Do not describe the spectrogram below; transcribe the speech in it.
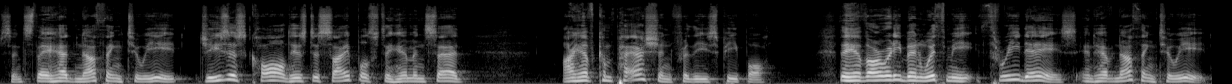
Since they had nothing to eat, Jesus called his disciples to him and said, I have compassion for these people. They have already been with me three days and have nothing to eat.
